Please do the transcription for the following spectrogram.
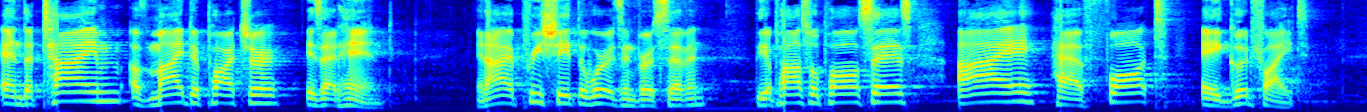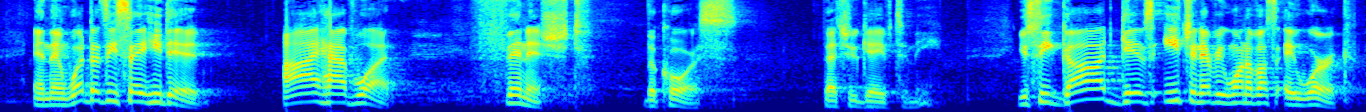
and the time of my departure is at hand. And I appreciate the words in verse 7. The Apostle Paul says, I have fought a good fight. And then what does he say he did? I have what? Finished the course that you gave to me. You see, God gives each and every one of us a work,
